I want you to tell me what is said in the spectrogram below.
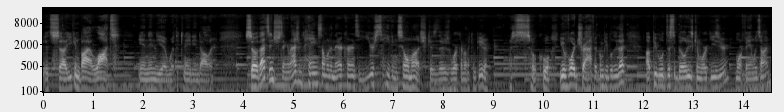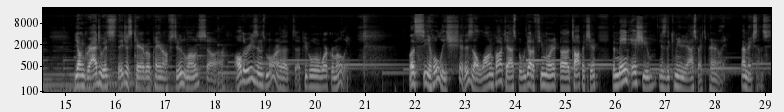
it's uh, you can buy a lot in India with the Canadian dollar. So that's interesting. Imagine paying someone in their currency. You're saving so much because they're just working on the computer. That is so cool. You avoid traffic when people do that. Uh, people with disabilities can work easier, more family time. Young graduates, they just care about paying off student loans. So, uh, all the reasons more that uh, people will work remotely. Let's see. Holy shit, this is a long podcast, but we got a few more uh, topics here. The main issue is the community aspect, apparently. That makes sense.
